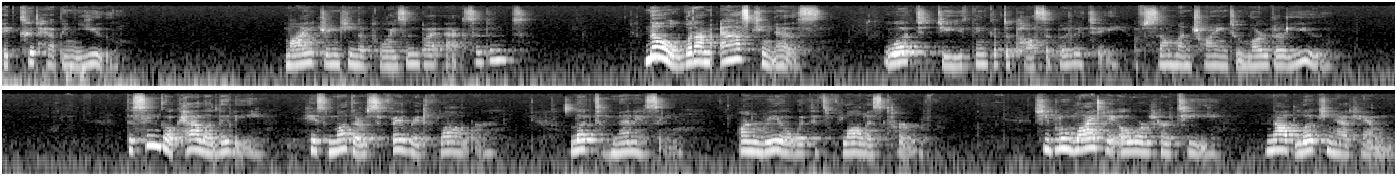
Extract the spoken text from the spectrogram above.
it could have been you. My drinking the poison by accident? No, what I'm asking is, what do you think of the possibility of someone trying to murder you? The single calla lily, his mother's favorite flower, looked menacing, unreal with its flawless curve. She blew lightly over her tea, not looking at him,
